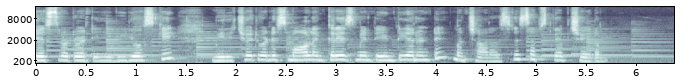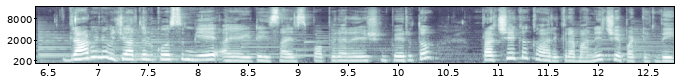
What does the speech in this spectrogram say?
చేస్తున్నటువంటి ఈ వీడియోస్కి మీరు ఇచ్చేటువంటి స్మాల్ ఎంకరేజ్మెంట్ ఏంటి అని అంటే మన ఛానల్స్ని సబ్స్క్రైబ్ చేయడం. గ్రామీణ విద్యార్థుల కోసం ఏఐఐటి సైన్స్ పాపులరైజేషన్ పేరుతో ప్రత్యేక కార్యక్రమాన్ని చేపట్టింది.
